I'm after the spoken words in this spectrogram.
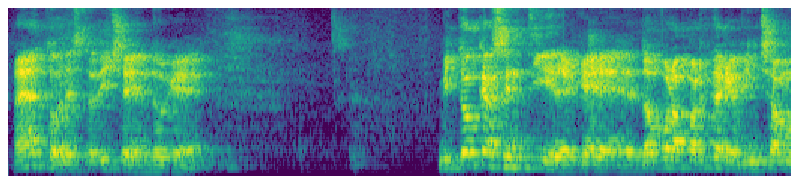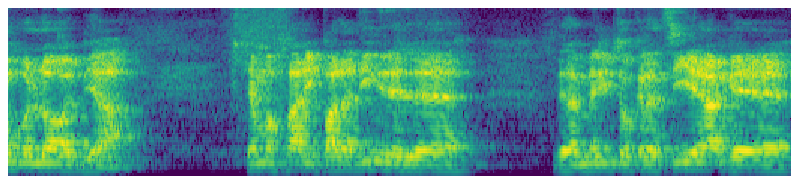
L'allenatore sta dicendo che mi tocca sentire che dopo la partita che vinciamo con l'Olbia stiamo a fare i paladini del, della meritocrazia che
